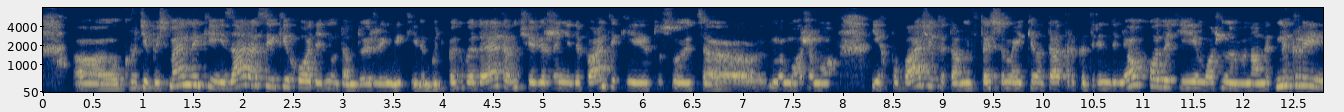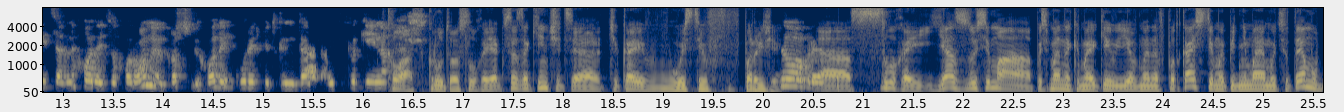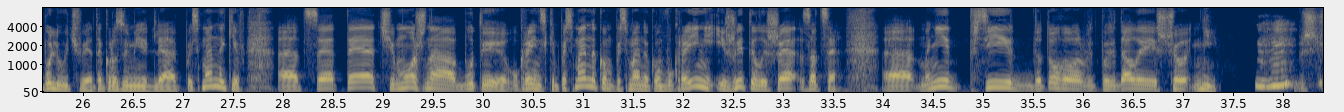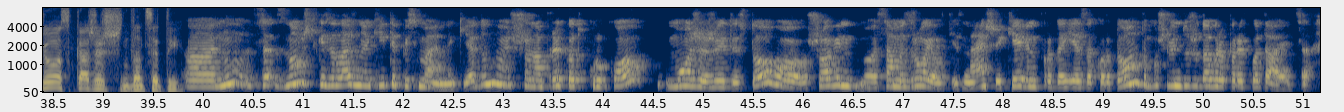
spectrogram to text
круті письменники, і зараз які ходять, ну там той же який-небудь Бекбеде там чи Віржині Депант, які тусуються, ми можемо їх побачити. Там в той самий кінотеатр Катрін Деньов ходить, її можна вона не, не криється, не ходить з охороною, просто собі ходить, курить під кінотеатром спокійно. Клас, круто. Слухай, як все закінчиться, чекай в гості в Парижі. Добре. А, Слухай, я з усіма письменниками, які є в мене в подкасті, ми піднімаємо цю тему болючу, я так розумію, для письменників. Е, це те, чи можна бути українським письменником, письменником в Україні і жити лише за це. Е, мені всі до того відповідали, що ні. Угу. Що скажеш на це ти? Е, ну, це знову ж таки залежно, який ти письменник. Я думаю, що, наприклад, Круко може жити з того, що він е, саме з роялті, знаєш, яке він продає за кордон, тому що він дуже добре перекладається.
